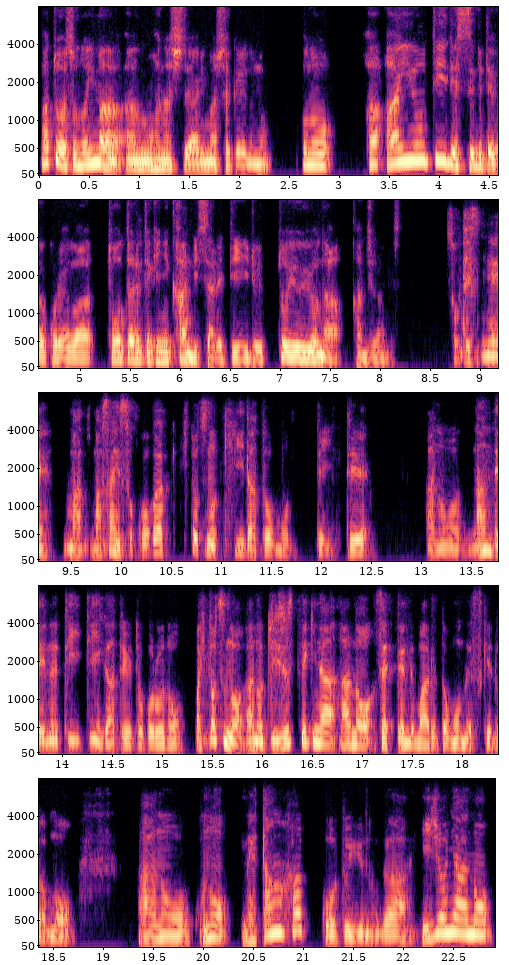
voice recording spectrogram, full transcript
あとはその今、あの、お話でありましたけれども、この IoT で全てがこれはトータル的に管理されているというような感じなんですそうですね。まあ、まさにそこが一つのキーだと思っていて、あの、なんで NTT がというところの、まあ、一つのあの技術的なあの接点でもあると思うんですけども、あの、このメタン発酵というのが非常にあの、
